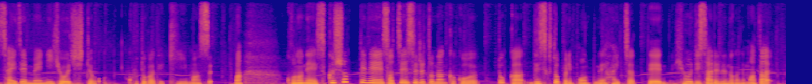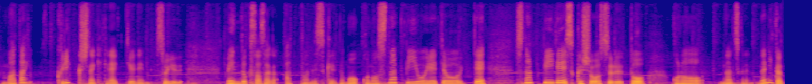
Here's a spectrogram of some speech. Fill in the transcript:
最前面に表示しておくことができます。まあ、このね、スクショってね、撮影するとなんかこう、どっかデスクトップにポンとね、入っちゃって、表示されるのがね、また、またクリックしなきゃいけないっていうね、そういうめんどくささがあったんですけれども、このスナッピーを入れておいて、スナッピーでスクショをすると、この、なんですかね、何か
